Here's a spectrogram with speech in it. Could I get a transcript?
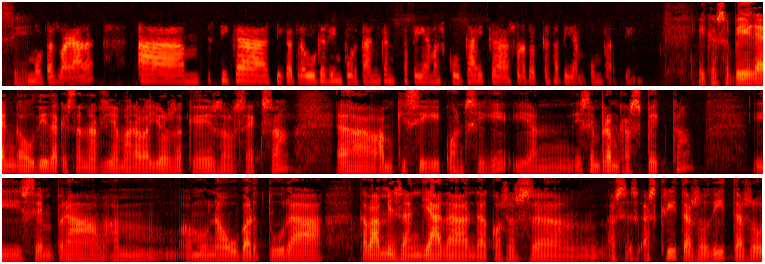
sí. moltes vegades, um, sí, que, sí que trobo que és important que ens sapiguem escoltar i que sobretot que sapiguem compartir. i que sapiguem gaudir d'aquesta energia meravellosa que és el sexe, eh, amb qui sigui, quan sigui, i, en, i sempre amb respecte, i sempre amb, amb una obertura que va més enllà de, de coses eh, es, escrites o dites. O...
